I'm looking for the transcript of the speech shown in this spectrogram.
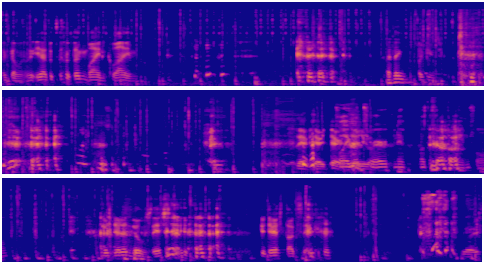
Oh, come on. You have to don't mind climb. I think. Fucking. There, there, there, Like there a you go. prayer and it must be No. painful. There, there's no sis. There's toxic. Worst.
